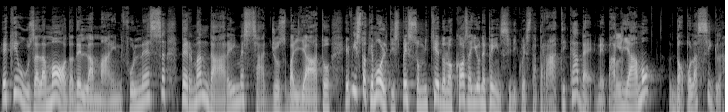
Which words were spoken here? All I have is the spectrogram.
e che usa la moda della mindfulness per mandare il messaggio sbagliato. E visto che molti spesso mi chiedono cosa io ne pensi di questa pratica, beh, ne parliamo dopo la sigla.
